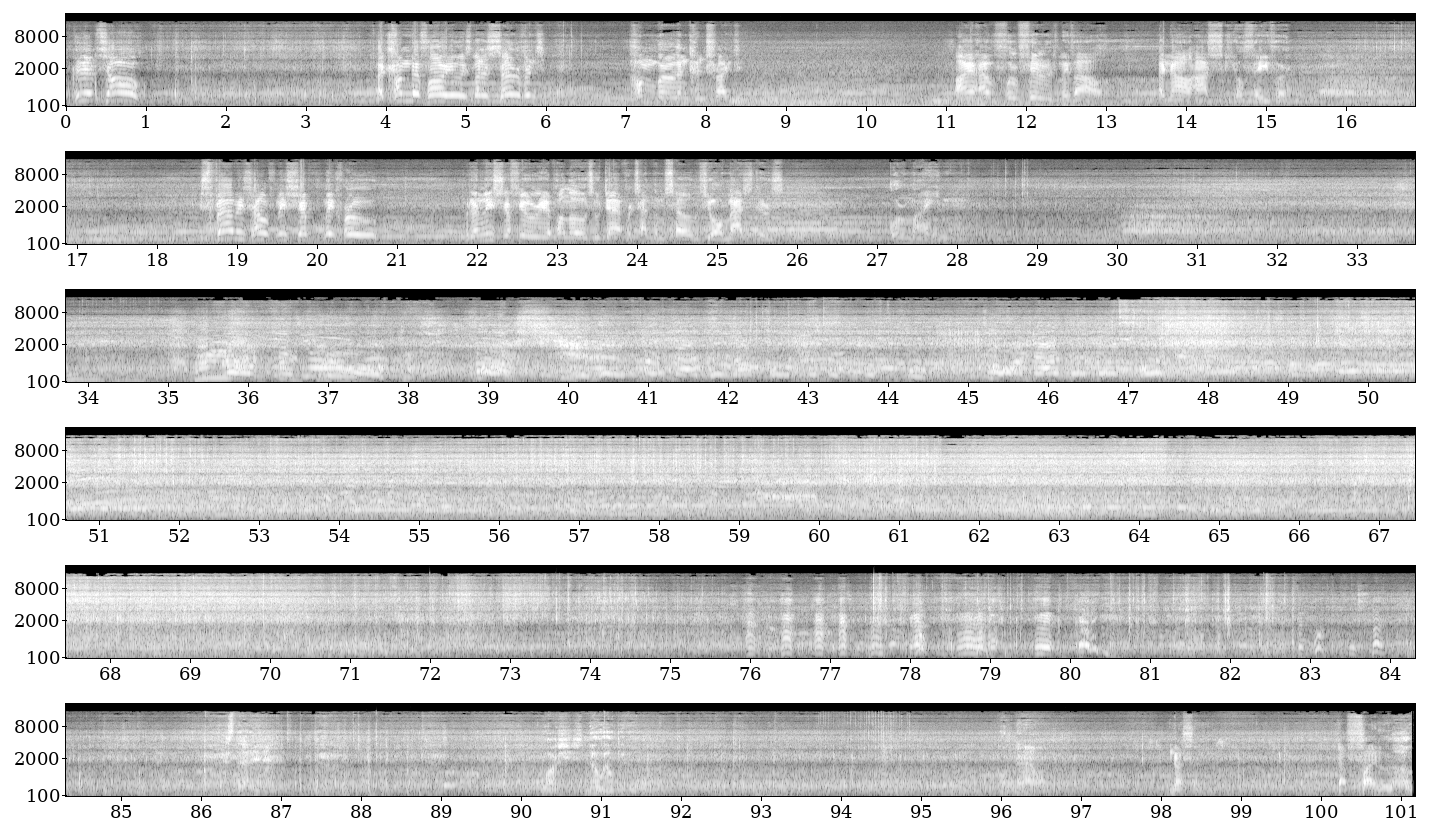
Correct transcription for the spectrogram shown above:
Calypso! I come before you as but a servant, humble and contrite. I have fulfilled my vow, and now ask your favor. Spare myself, me ship, me crew, but unleash your fury upon those who dare pretend themselves your masters or mine. Is that it? Why, she's no helping all. What now? Nothing. The final hope.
